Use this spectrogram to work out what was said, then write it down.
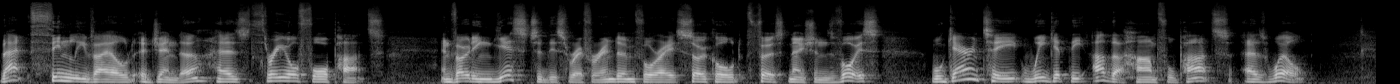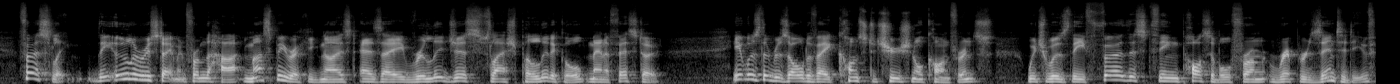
That thinly veiled agenda has three or four parts, and voting yes to this referendum for a so called First Nations voice will guarantee we get the other harmful parts as well. Firstly, the Uluru Statement from the Heart must be recognised as a religious slash political manifesto. It was the result of a constitutional conference, which was the furthest thing possible from representative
